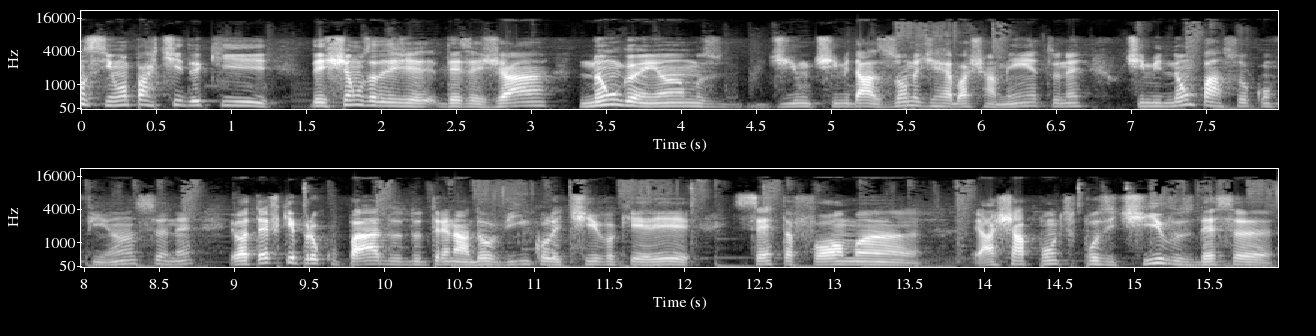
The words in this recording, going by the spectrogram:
assim, uma partida que deixamos a desejar, não ganhamos de um time da zona de rebaixamento, né? O time não passou confiança, né? Eu até fiquei preocupado do treinador vir em coletiva querer, de certa forma, achar pontos positivos dessa,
